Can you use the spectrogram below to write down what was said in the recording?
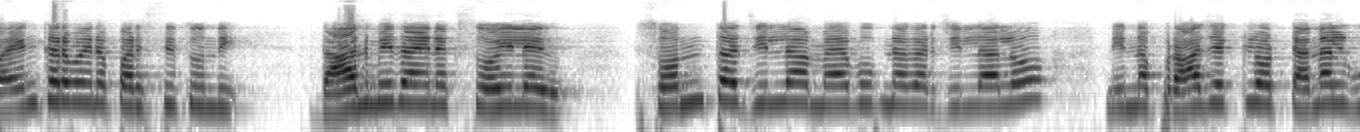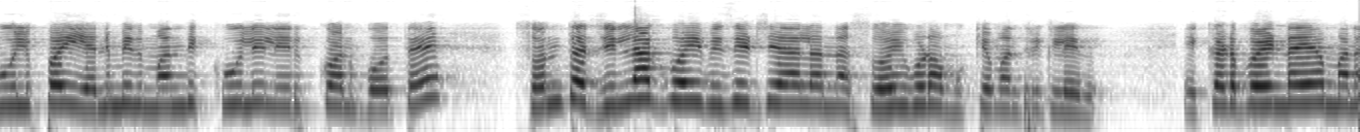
భయంకరమైన పరిస్థితి ఉంది. దాని మీద ఆయనకు సోయలేదు సొంత జిల్లా మహబూబ్ నగర్ జిల్లాలో నిన్న ప్రాజెక్టులో టనల్ కూలిపోయి ఎనిమిది మంది కూలీలు ఇరుక్కొని పోతే సొంత జిల్లాకు పోయి విజిట్ చేయాలన్న సోయి కూడా ముఖ్యమంత్రికి లేదు. ఎక్కడ పోయిండయా మన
